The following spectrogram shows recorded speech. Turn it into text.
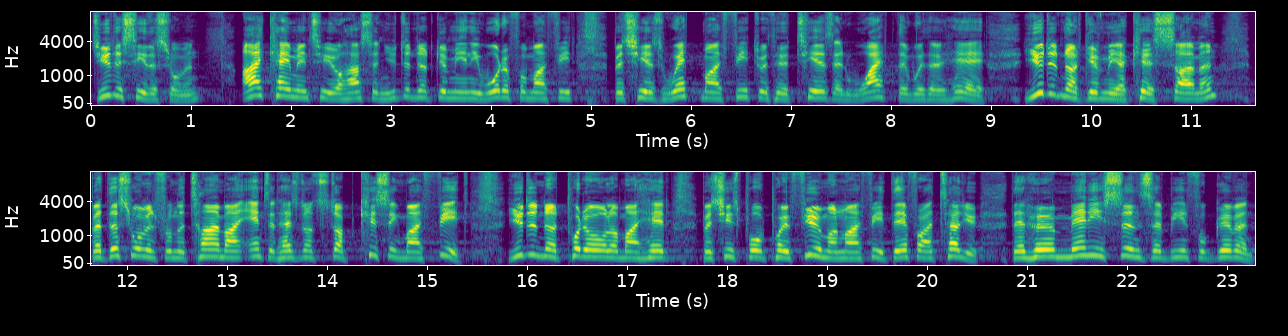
Do you see this woman? I came into your house, and you did not give me any water for my feet, but she has wet my feet with her tears and wiped them with her hair. You did not give me a kiss, Simon, but this woman from the time I entered has not stopped kissing my feet. You did not put oil on my head, but she's poured perfume on my feet. Therefore, I tell you that her many sins have been forgiven,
